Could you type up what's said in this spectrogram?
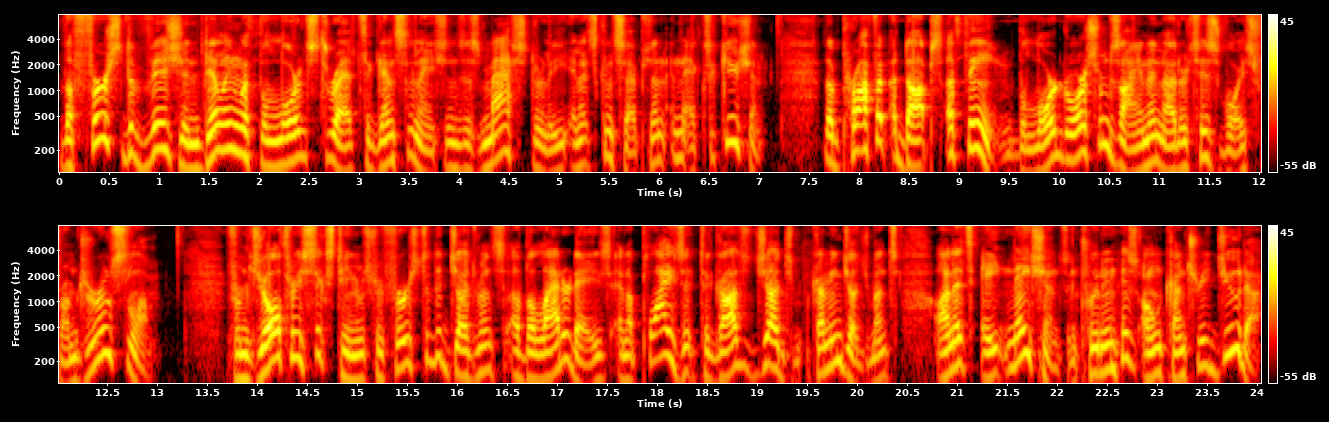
The first division dealing with the Lord's threats against the nations is masterly in its conception and execution. The prophet adopts a theme. The Lord roars from Zion and utters his voice from Jerusalem. From Joel 3:16 which refers to the judgments of the latter days and applies it to God's judgment, coming judgments on its eight nations, including his own country Judah,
